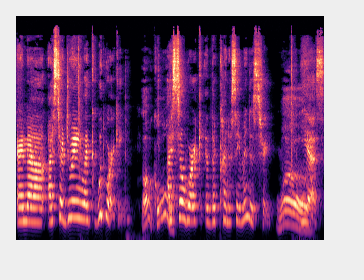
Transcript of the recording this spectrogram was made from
And uh, I started doing like woodworking. oh cool I still work in the kind of same industry. whoa Yes.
